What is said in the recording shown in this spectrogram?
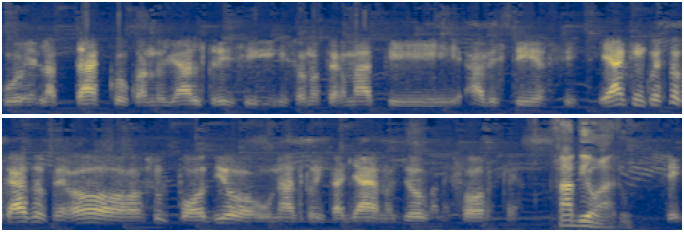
eh, quell'attacco quando gli altri si sono fermati a vestirsi. E anche in questo caso però sul podio un altro italiano, giovane, forte. Fabio Aru. Sì,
